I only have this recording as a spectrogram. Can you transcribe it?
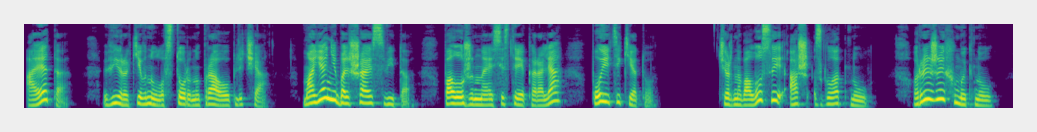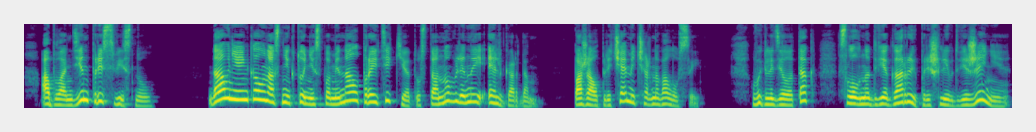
А это, Вира кивнула в сторону правого плеча, моя небольшая свита, положенная сестре короля по этикету. Черноволосый аж сглотнул. Рыжий хмыкнул, а блондин присвистнул. Давненько у нас никто не вспоминал про этикет, установленный Эльгардом. Пожал плечами черноволосый. Выглядело так, словно две горы пришли в движение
